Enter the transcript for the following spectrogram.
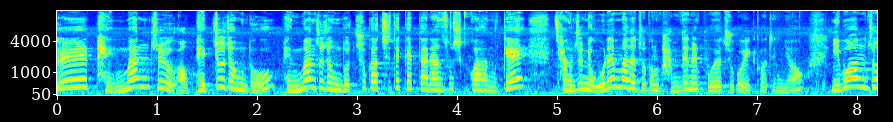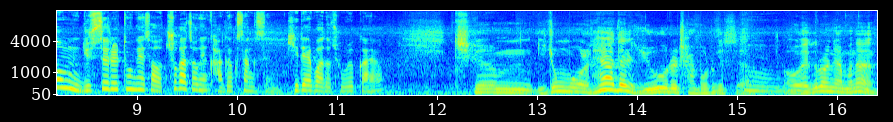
을 100만 주, 어, 100주 정도, 100만 주 정도 추가 취득했다는 소식과 함께 장중에 오랜만에 조금 반등을 보여주고 있거든요. 이번 좀 뉴스를 통해서 추가적인 가격 상승 기대해봐도 좋을까요? 지금 이 종목을 해야 될 이유를 잘 모르겠어요. 음. 어, 왜 그러냐면은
